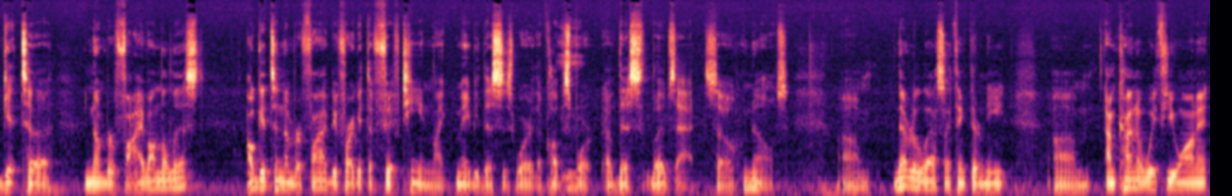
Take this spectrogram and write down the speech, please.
get to number five on the list, I'll get to number five before I get to 15. Like maybe this is where the club sport of this lives at. So who knows? Um, nevertheless, I think they're neat. Um, I'm kind of with you on it.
